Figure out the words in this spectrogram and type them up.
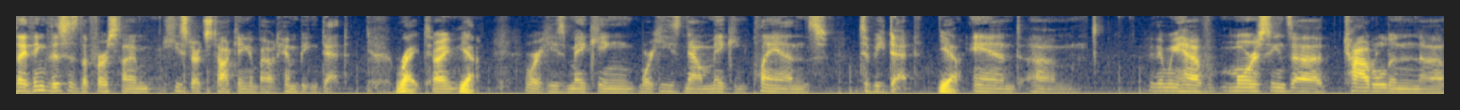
I think this is the first time he starts talking about him being dead, right, Right. yeah, where he's making, where he's now making plans to be dead, yeah, and um, then we have more scenes. Uh, and uh,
